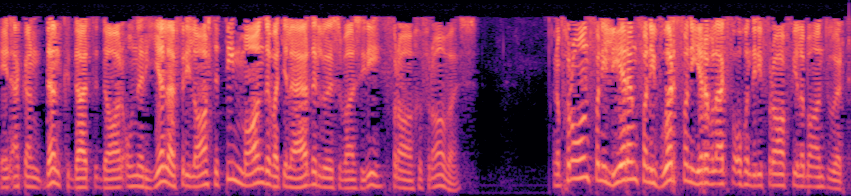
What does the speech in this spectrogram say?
En ek kan dink dat daar onder julle vir die laaste 10 maande wat julle herderloos was, hierdie vrae gevra was. En op grond van die lering van die woord van die Here wil ek vanoggend hierdie vraag vir julle beantwoord.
